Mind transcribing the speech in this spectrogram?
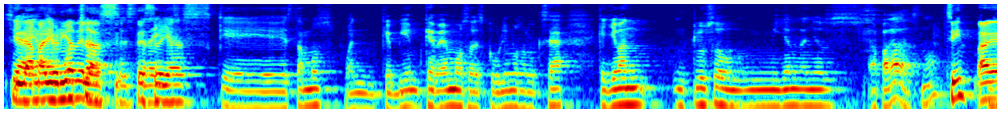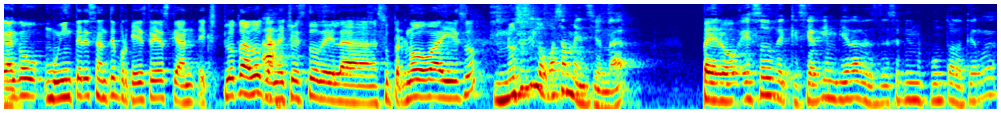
Sí, la hay- mayoría hay de las estrellas, estrellas. que estamos, bueno, que, vi- que vemos o descubrimos o lo que sea, que llevan incluso millones de años apagadas, ¿no? Sí, hay Ajá. algo muy interesante porque hay estrellas que han explotado, que Ah. han hecho esto de la supernova y eso. No sé si lo vas a mencionar, pero eso de que si alguien viera desde ese mismo punto a la Tierra,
